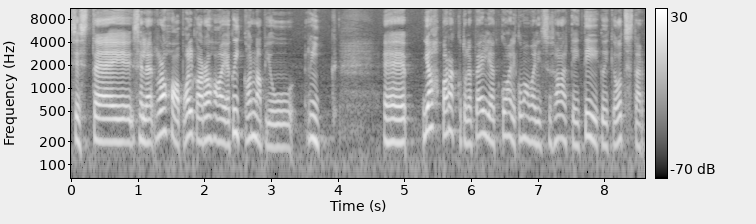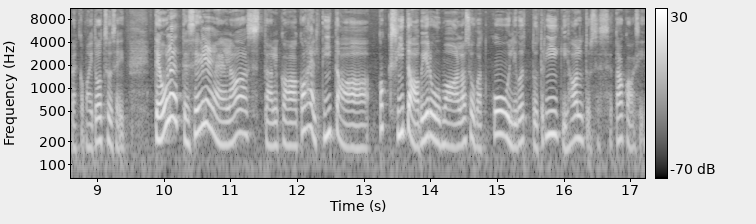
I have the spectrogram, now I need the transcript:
sest eh, selle raha, palgaraha ja kõik annab ju riik eh, jah, paraku tuleb välja, et kohalik omavalitsus alati ei tee kõige otstarbekamaid otsuseid. Te olete sellel aastal ka kahelt ida, kaks Ida-Virumaal asuvat kooli võtnud riigi haldusesse tagasi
